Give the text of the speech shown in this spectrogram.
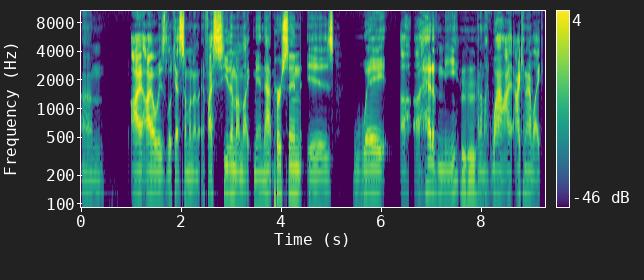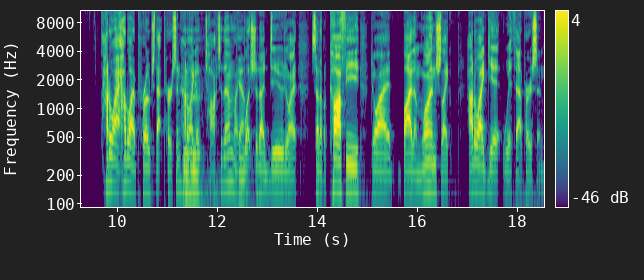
Um, I I always look at someone and if I see them, I'm like, man, that person is way uh, ahead of me, Mm-hmm. and I'm like, wow, I, I can have like. How do I how do I approach that person? How do I go talk to them? Like, Mm-hmm. Yeah. what should I do? Do I set up a coffee? Do I buy them lunch? Like, how do I get with that person?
